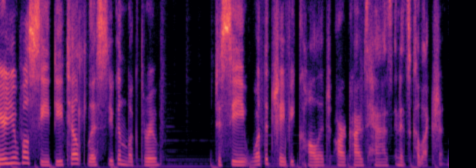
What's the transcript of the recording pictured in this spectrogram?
Here you will see detailed lists you can look through to see what the Chaffey College Archives has in its collection.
